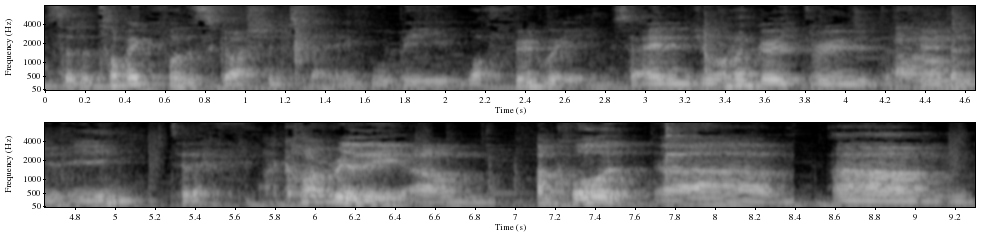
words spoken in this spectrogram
So the topic for discussion today will be what food we're eating. So Aiden, do you want to go through the food Um, that you're eating today? I can't really. Um, I call it um, Um,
